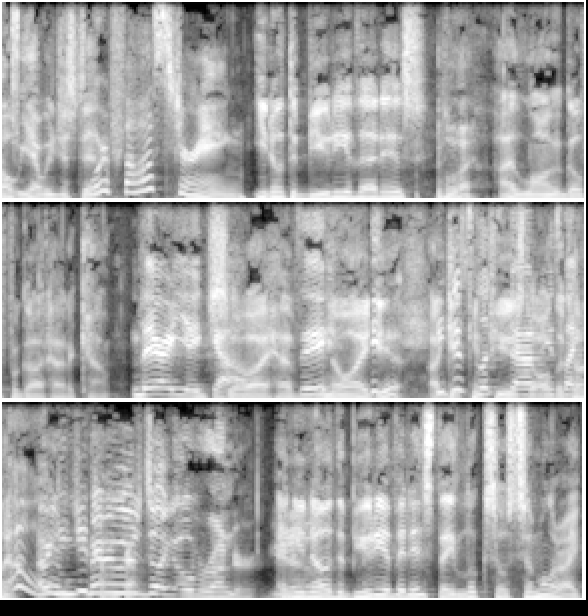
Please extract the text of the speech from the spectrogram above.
Oh yeah, we just did. We're fostering. You know what the beauty of that is? What? I long ago forgot how to count. There you go. So I have See? no idea. I get confused all the like, time. Oh, where did you Maybe come from? like over under. and you know the beauty of it is they look so similar. I,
